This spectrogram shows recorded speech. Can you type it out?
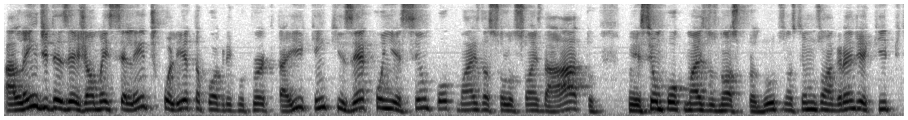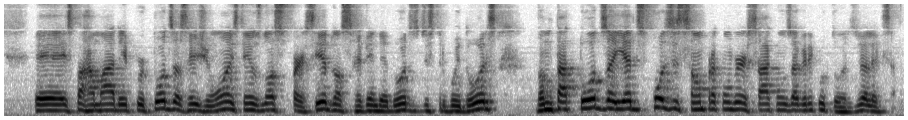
além de desejar uma excelente colheita para o agricultor que está aí, quem quiser conhecer um pouco mais das soluções da Ato, conhecer um pouco mais dos nossos produtos, nós temos uma grande equipe é, esparramada aí por todas as regiões, tem os nossos parceiros, nossos revendedores, distribuidores, vamos estar todos aí à disposição para conversar com os agricultores, viu, Alexandre?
